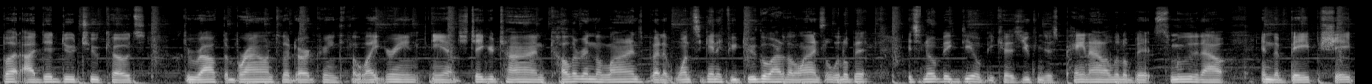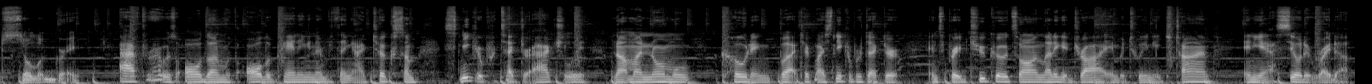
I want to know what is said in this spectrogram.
But I did do two coats throughout the brown to the dark green to the light green. Yeah, just take your time, color in the lines. But once again, if you do go out of the lines a little bit, it's no big deal because you can just paint out a little bit, smooth it out, and the Bape shapes still look great after I was all done with all the painting and everything, I took some sneaker protector actually, not my normal coating, but I took my sneaker protector and sprayed two coats on, letting it dry in between each time, and yeah, sealed it right up.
